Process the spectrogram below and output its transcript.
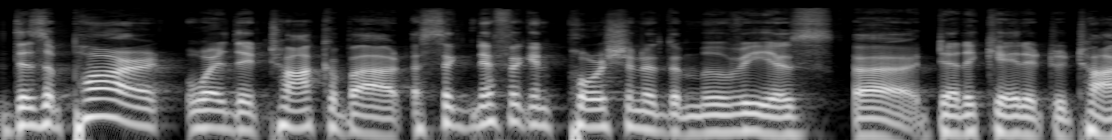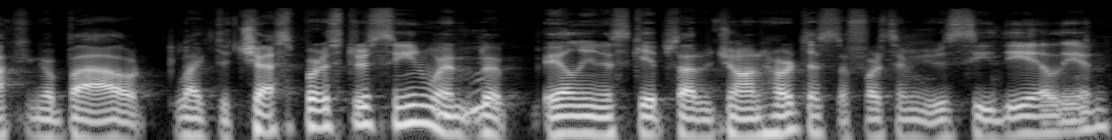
There's a part where they talk about a significant portion of the movie is uh, dedicated to talking about like the chest burster scene when the alien escapes out of John Hurt. That's the first time you see the alien,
